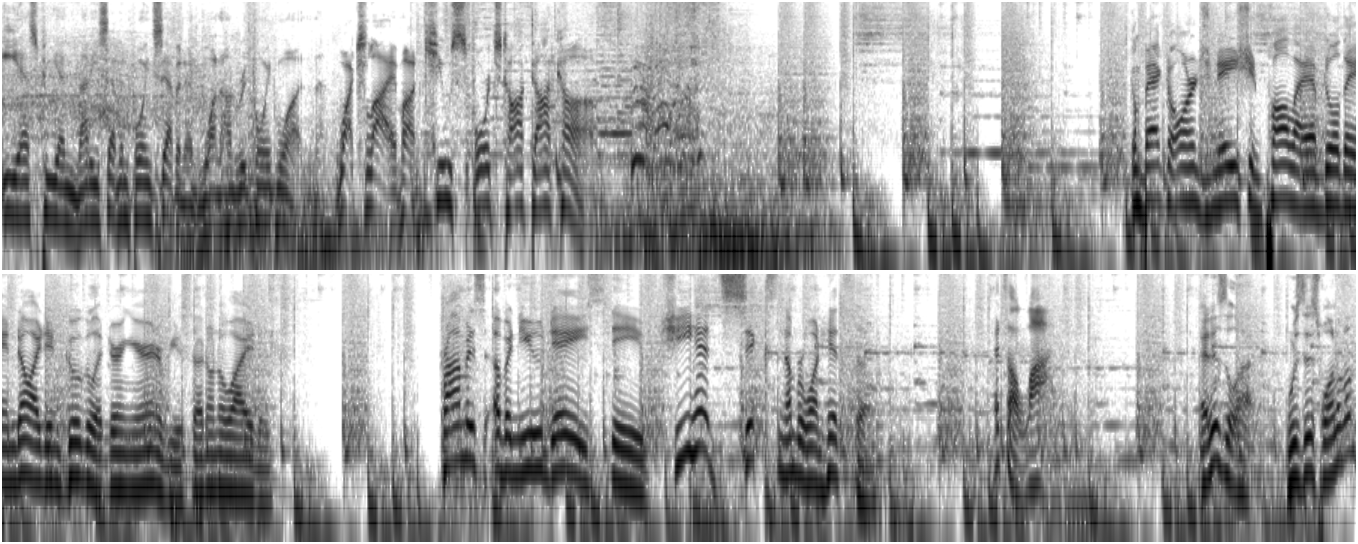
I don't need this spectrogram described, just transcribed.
ESPN 97.7 and 100.1. Watch live on QSportsTalk.com. Come back to Orange Nation. Paula Abdul Day. And no, I didn't Google it during your interview, so I don't know why it is. Promise of a New Day, Steve. She had six number one hits, though. That's a lot. That is a lot. Was this one of them?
